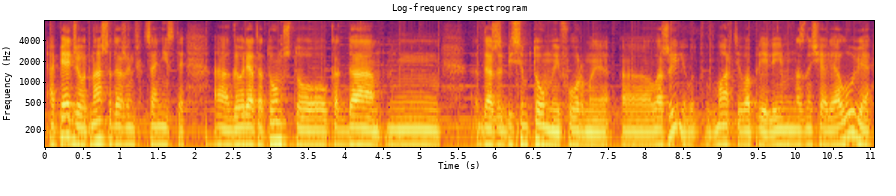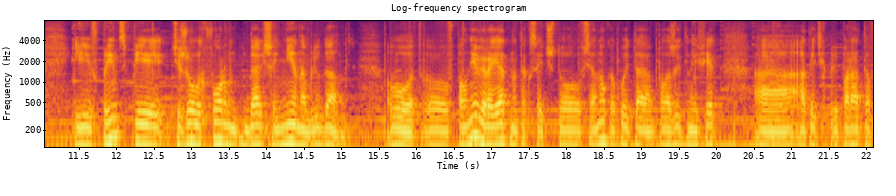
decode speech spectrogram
опять же, вот наши даже инфекционисты говорят о том, что когда даже бессимптомные формы э, ложили, вот в марте, в апреле им назначали алувия, и в принципе тяжелых форм дальше не наблюдалось. Вот. Э, вполне вероятно, так сказать, что все равно какой-то положительный эффект а, от этих препаратов,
